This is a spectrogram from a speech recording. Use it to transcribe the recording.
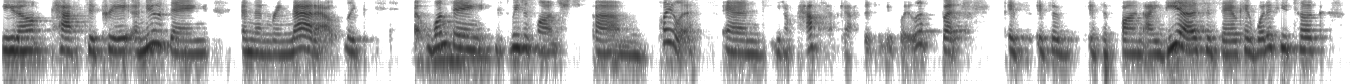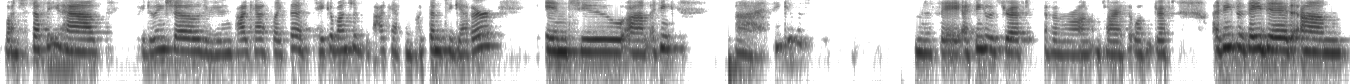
You don't have to create a new thing and then wring that out. Like one thing, because we just launched um, playlists, and you don't have to have casted to do playlists, but it's it's a it's a fun idea to say, okay, what if you took a bunch of stuff that you have, if you're doing shows, if you're doing podcasts like this, take a bunch of the podcasts and put them together into. Um, I think uh, I think it was I'm going to say, I think it was Drift. If I'm wrong, I'm sorry if it wasn't Drift. I think that they did um,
